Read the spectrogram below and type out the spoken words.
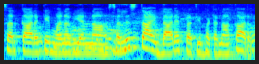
ಸರ್ಕಾರಕ್ಕೆ ಮನವಿಯನ್ನ ಸಲ್ಲಿಸ್ತಾ ಇದ್ದಾರೆ ಪ್ರತಿಭಟನಾಕಾರರು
